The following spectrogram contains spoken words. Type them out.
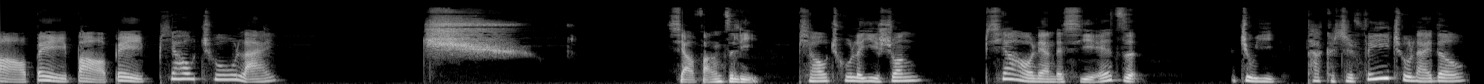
宝贝，宝贝，飘出来！嘘，小房子里飘出了一双漂亮的鞋子。注意，它可是飞出来的哦。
